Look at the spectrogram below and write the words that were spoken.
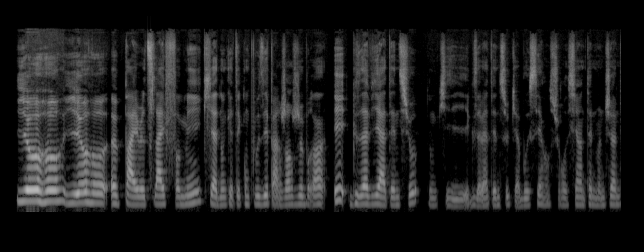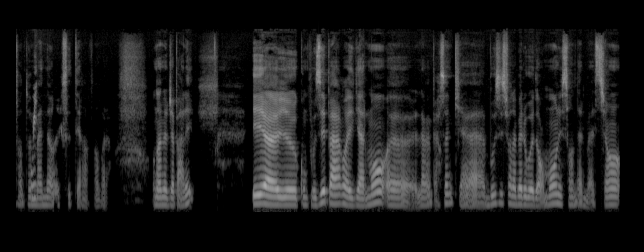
Yo-ho, yo-ho, A Pirate's Life for Me, qui a donc été composée par Georges Brun et Xavier Atencio, donc qui Xavier Atencio qui a bossé, hein, sur aussi Haunted Mansion, Phantom Oui. Manor et cetera, enfin, voilà. On en a déjà parlé et heu, composée par, également, heu, la même personne qui a bossé sur La Belle au bois dormant, Les 100 Dalmatiens,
